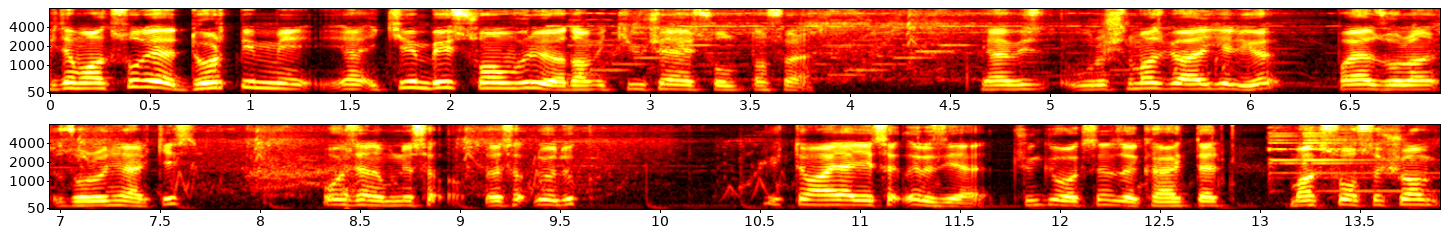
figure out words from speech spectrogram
bir de max oluyor ya 4000 mi ya 2500 son vuruyor adam 2-3 enerjisi olduktan sonra. Yani biz uğraşılmaz bir hale geliyor. Bayağı zorlan zorlanıyor herkes. O yüzden de bunu yasak- yasaklıyorduk. Büyük ihtimalle yasaklarız ya. Çünkü baksanıza karakter max olsa şu an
